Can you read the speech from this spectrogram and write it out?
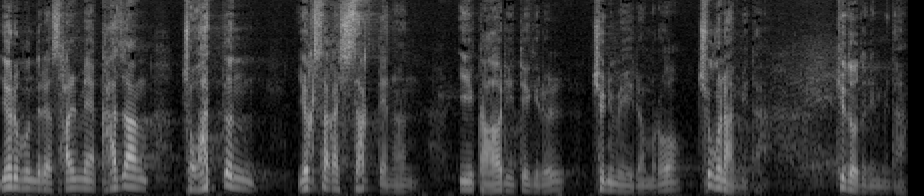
여러분들의 삶에 가장 좋았던 역사가 시작되는 이 가을이 되기를 주님의 이름으로 축원합니다. 기도드립니다.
